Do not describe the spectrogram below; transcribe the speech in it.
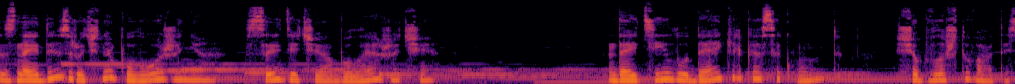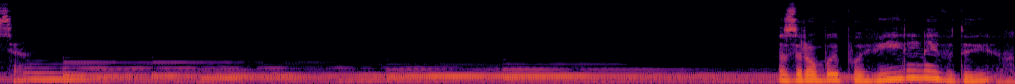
Знайди зручне положення, сидячи або лежачи, дай тілу декілька секунд, щоб влаштуватися. Зроби повільний вдих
